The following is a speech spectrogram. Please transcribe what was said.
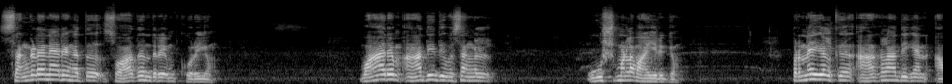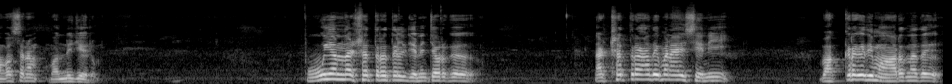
സംഘടനാ രംഗത്ത് സ്വാതന്ത്ര്യം കുറയും. വാരം ആദ്യ ദിവസങ്ങൾ ഊഷ്മളമായിരിക്കും. പ്രണയികൾക്ക് ആഹ്ലാദിക്കാൻ അവസരം വന്നുചേരും. പൂയം നക്ഷത്രത്തിൽ ജനിച്ചവർക്ക് നക്ഷത്രാധിപനായ ശനി വക്രഗതി മാറുന്നത്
